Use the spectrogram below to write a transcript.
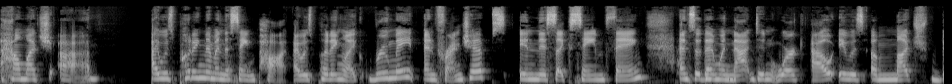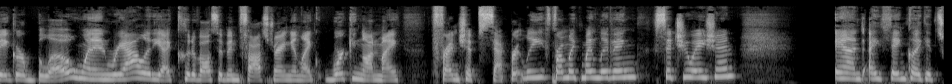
how much uh, I was putting them in the same pot. I was putting like roommate and friendships in this like same thing. And so then when that didn't work out, it was a much bigger blow when in reality I could have also been fostering and like working on my friendships separately from like my living situation. And I think like it's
